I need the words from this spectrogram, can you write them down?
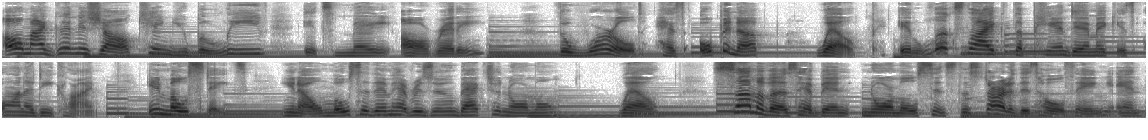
Oh my goodness, y'all. Can you believe it's May already? The world has opened up. Well, it looks like the pandemic is on a decline in most states. You know, most of them have resumed back to normal. Well, some of us have been normal since the start of this whole thing, and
